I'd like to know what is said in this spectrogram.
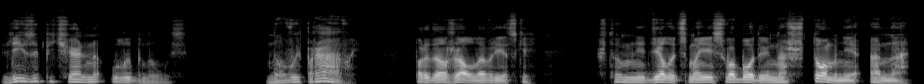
Лиза печально улыбнулась. — Но вы правы, — продолжал Лаврецкий. — Что мне делать с моей свободой? На что мне она? —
